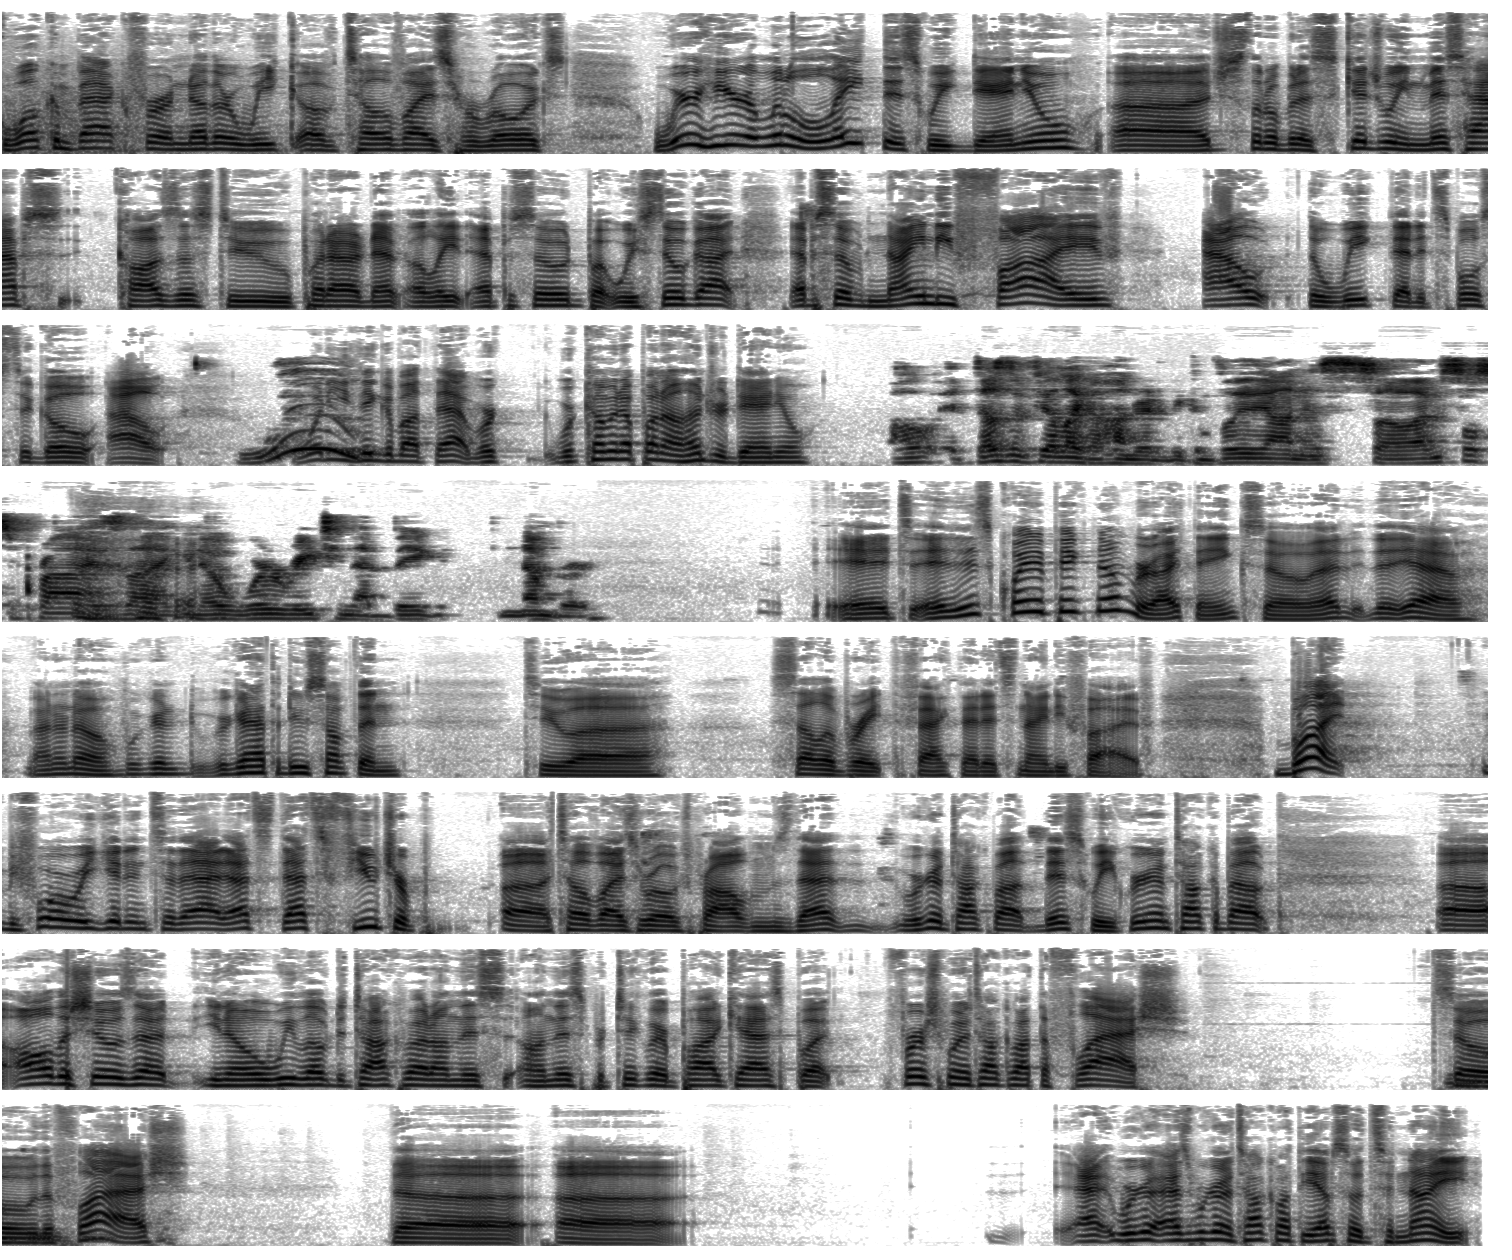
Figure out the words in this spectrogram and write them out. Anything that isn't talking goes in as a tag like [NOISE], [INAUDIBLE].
Welcome back for another week of televised heroics. We're here a little late this week, Daniel. Uh, just a little bit of scheduling mishaps caused us to put out a late episode, but we still got episode 95 out the week that it's supposed to go out. Woo! What do you think about that? We're we're coming up on 100, Daniel. Oh, it doesn't feel like 100 to be completely honest. So I'm so surprised [LAUGHS] that you know we're reaching that big number. It it is quite a big number, I think. So that, that, yeah, I don't know. We're gonna we're gonna have to do something to uh, celebrate the fact that it's 95. But before we get into that, that's that's future uh, televised heroics problems that we're going to talk about this week. We're going to talk about uh, all the shows that you know we love to talk about on this on this particular podcast. But first, we're going to talk about the Flash. So mm-hmm. the Flash, the uh, we're as we're going to talk about the episode tonight,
